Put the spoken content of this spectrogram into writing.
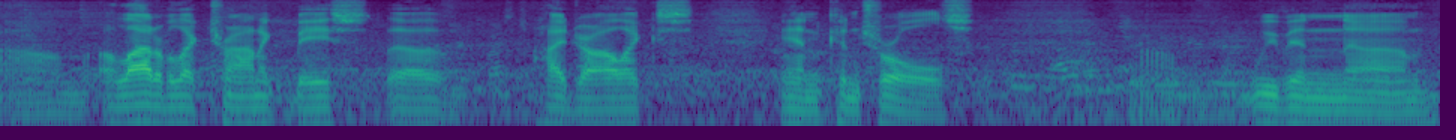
um, a lot of electronic based uh, hydraulics and controls. Um, we've been, um,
